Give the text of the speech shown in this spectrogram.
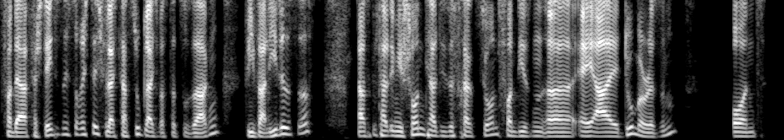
Von daher verstehe ich es nicht so richtig. Vielleicht kannst du gleich was dazu sagen, wie valide es ist. Aber es gibt halt irgendwie schon halt diese Fraktion von diesen äh, AI-Doomerism. Und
